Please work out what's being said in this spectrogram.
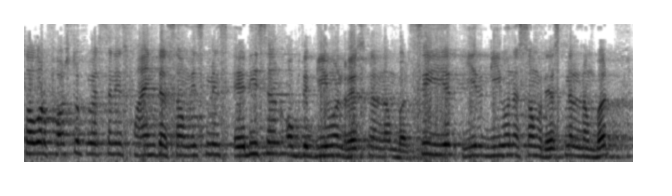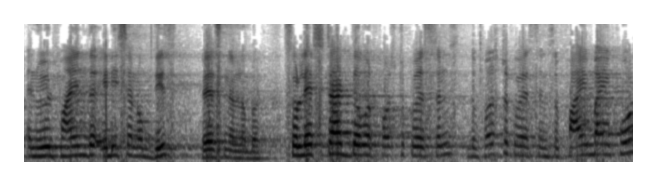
So our first question is find the sum. It means addition of the given rational number. See here, here given a some rational number and we will find the addition of this rational number. So let's start the, our first questions. The first question so 5 by 4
